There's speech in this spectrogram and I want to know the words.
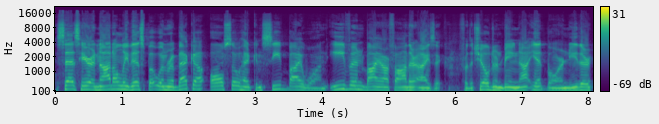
It says here, and not only this, but when Rebekah also had conceived by one, even by our father Isaac, for the children being not yet born, neither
